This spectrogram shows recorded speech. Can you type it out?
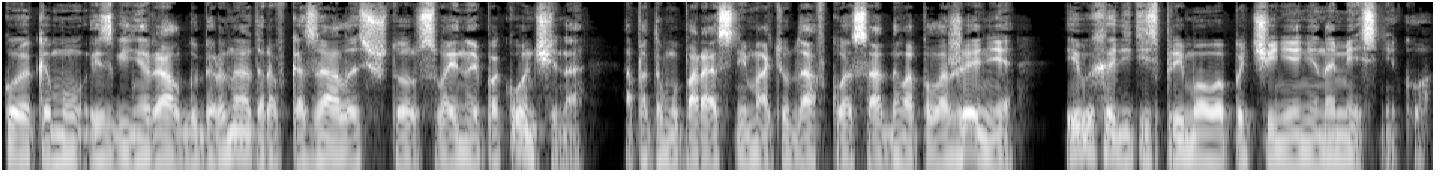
Кое-кому из генерал-губернаторов казалось, что с войной покончено, а потому пора снимать удавку осадного положения и выходить из прямого подчинения наместнику.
